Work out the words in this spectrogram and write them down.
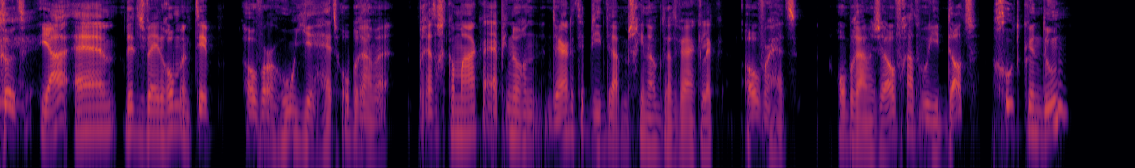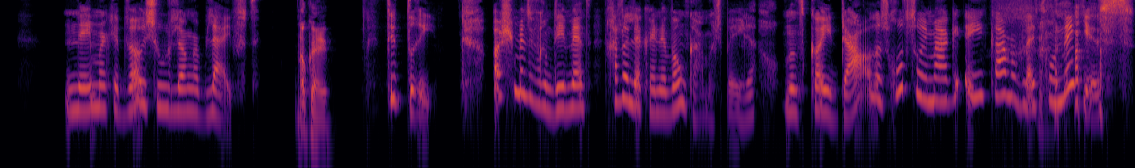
Goed. Ja, ehm, dit is wederom een tip over hoe je het opruimen prettig kan maken. Heb je nog een derde tip die dat misschien ook daadwerkelijk over het opruimen zelf gaat? Hoe je dat goed kunt doen? Nee, maar ik heb wel iets hoe het langer blijft. Oké. Tip 3. Als je met een vriendin bent, ga dan lekker in de woonkamer spelen. Omdat kan je daar alles rotzooi maken en je kamer blijft gewoon netjes.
